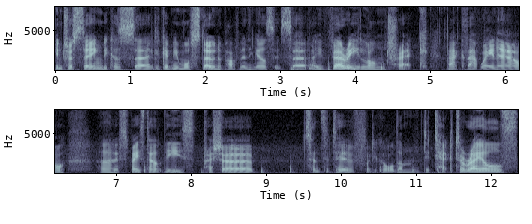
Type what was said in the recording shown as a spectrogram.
interesting because uh, it'll give me more stone apart from anything else. It's uh, a very long trek back that way now. Uh, I've spaced out these pressure sensitive, what do you call them, detector rails.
